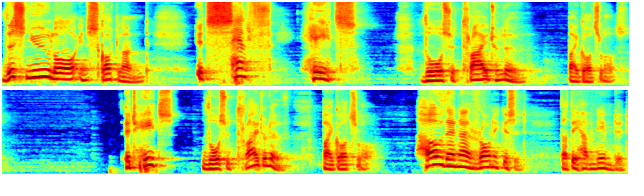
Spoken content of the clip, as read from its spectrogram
this new law in Scotland itself hates those who try to live by God's laws. It hates those who try to live by God's law. How then ironic is it that they have named it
